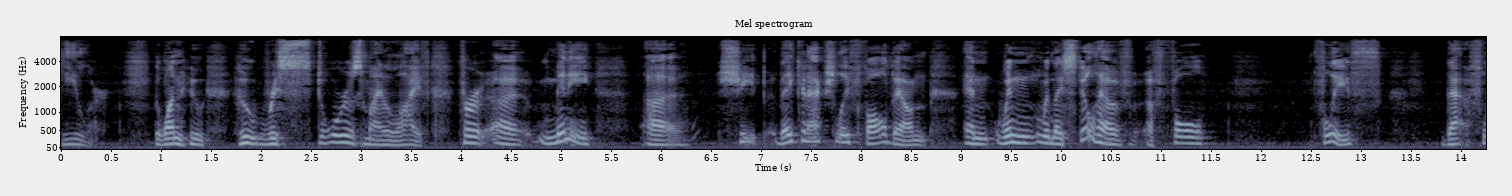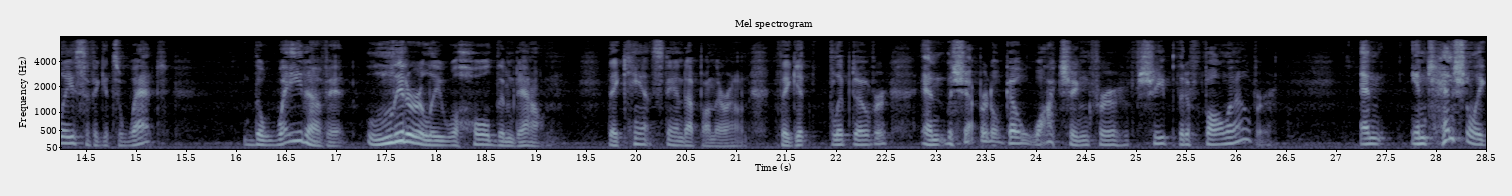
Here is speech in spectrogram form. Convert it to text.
healer, the one who, who restores my life. For uh, many uh, sheep, they can actually fall down and when when they still have a full fleece, that fleece, if it gets wet, the weight of it literally will hold them down. They can't stand up on their own. They get flipped over, and the shepherd will go watching for sheep that have fallen over. And intentionally,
